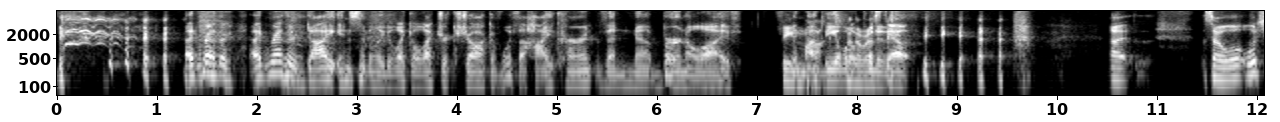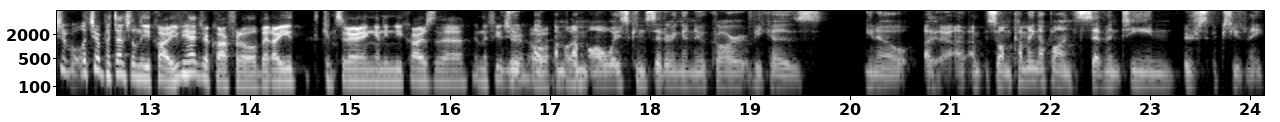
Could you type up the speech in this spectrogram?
I'd rather I'd rather die instantly to like electric shock of with a high current than uh, burn alive. Being not be able for to the put rest it of- uh, so what's your what's your potential new car? You've had your car for a little bit. Are you considering any new cars in the in the future? Dude, or, I'm, or- I'm always considering a new car because you know I, I'm so I'm coming up on 17 excuse me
